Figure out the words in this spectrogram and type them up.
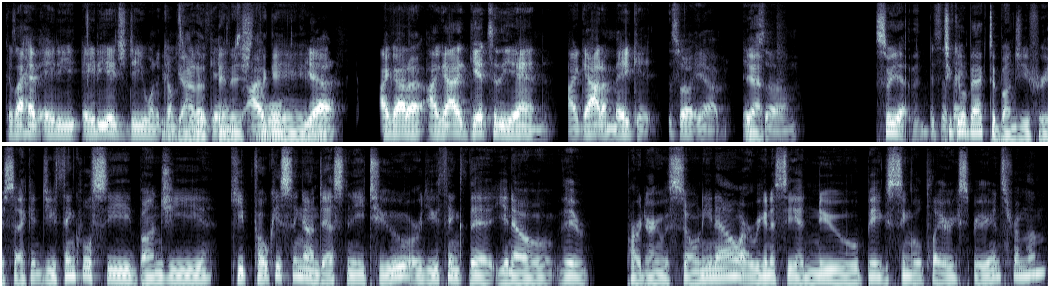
because I have AD, ADHD when it comes to video games. I will game. yeah. I gotta I gotta get to the end. I gotta make it. So yeah, it's um So yeah, It's to go back to Bungie for a second, do you think we'll see Bungie keep focusing on Destiny 2 or do you think that, you know, they're partnering with Sony now? Are we going to see a new big single player experience from them?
